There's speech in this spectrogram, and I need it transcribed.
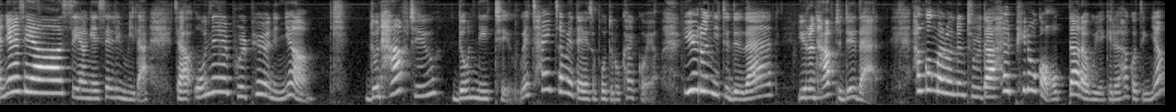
안녕하세요. 수영의 셀리입니다. 자, 오늘 볼 표현은요. don't have to, don't need to의 차이점에 대해서 보도록 할 거예요. You don't need to do that. You don't have to do that. 한국말로는 둘 다 할 필요가 없다라고 얘기를 하거든요.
